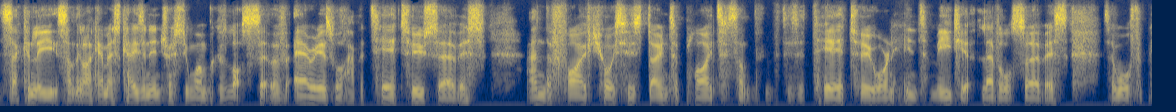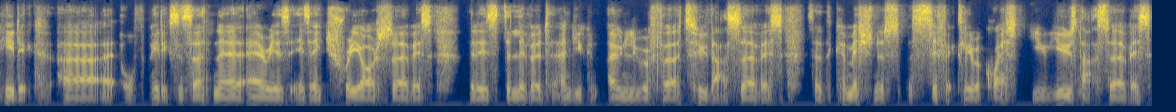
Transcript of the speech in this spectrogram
secondly, something like MSK is an interesting one because lots of areas will have a tier two service, and the five choices don't apply to something that is a tier two or an intermediate level service. So, orthopedic uh, orthopedics in certain areas is a triage service that is delivered, and you can only refer to that service. So, the commissioners specifically request you use that service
